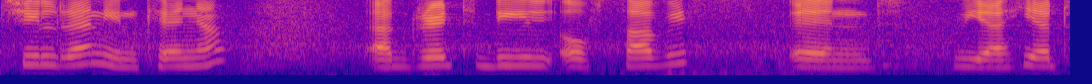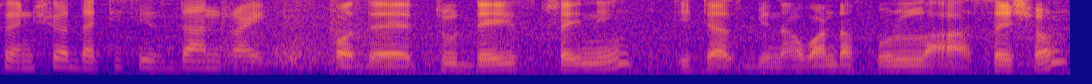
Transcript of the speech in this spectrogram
children in Kenya a great deal of service and we are here to ensure that it is done right. For the two days training, it has been a wonderful uh, session,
